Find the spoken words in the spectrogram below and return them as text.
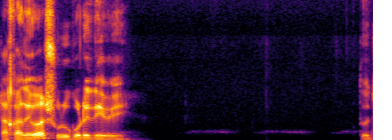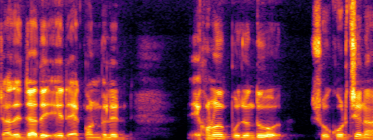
টাকা দেওয়া শুরু করে দেবে। তো যাদের যাদের এর অ্যাকাউন্ট ভ্যালিড এখনও পর্যন্ত শো করছে না,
